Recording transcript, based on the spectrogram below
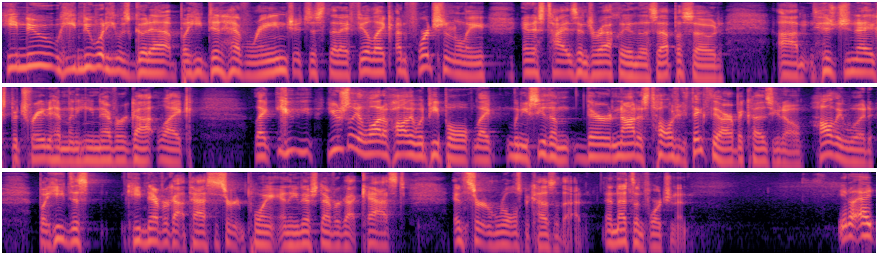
he knew he knew what he was good at, but he did have range. It's just that I feel like, unfortunately, and this ties in directly in this episode, um, his genetics betrayed him, and he never got like. Like you, usually, a lot of Hollywood people, like when you see them, they're not as tall as you think they are because you know Hollywood. But he just he never got past a certain point, and he just never got cast in certain roles because of that, and that's unfortunate. You know, I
